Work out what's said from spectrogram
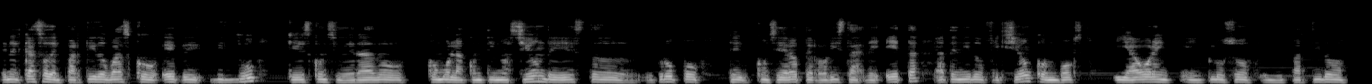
en el caso del partido vasco Bildu, que es considerado como la continuación de este grupo considerado terrorista de ETA, ha tenido fricción con Vox y ahora incluso el partido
